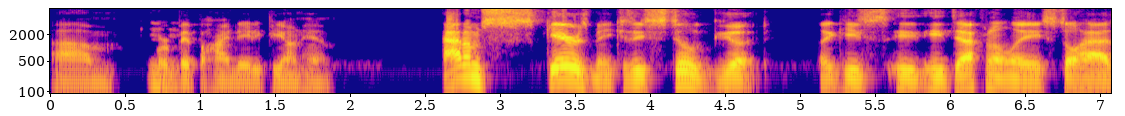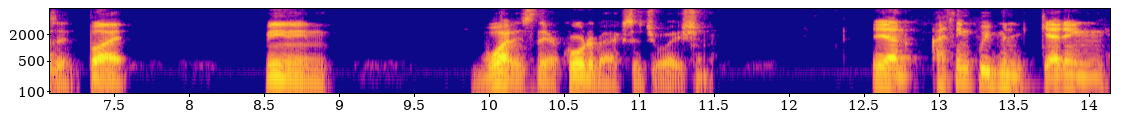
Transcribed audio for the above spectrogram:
Um, mm-hmm. We're a bit behind ADP on him. Adams scares me because he's still good. Like he's he he definitely still has it, but meaning what is their quarterback situation? Yeah, and I think we've been getting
